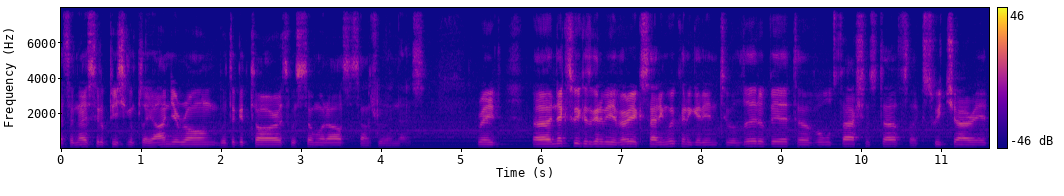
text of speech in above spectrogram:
That's a nice little piece you can play on your own, with the guitars, with someone else. It sounds really nice. Great. Uh, next week is going to be a very exciting week. We're going to get into a little bit of old-fashioned stuff like Sweet Chariot,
